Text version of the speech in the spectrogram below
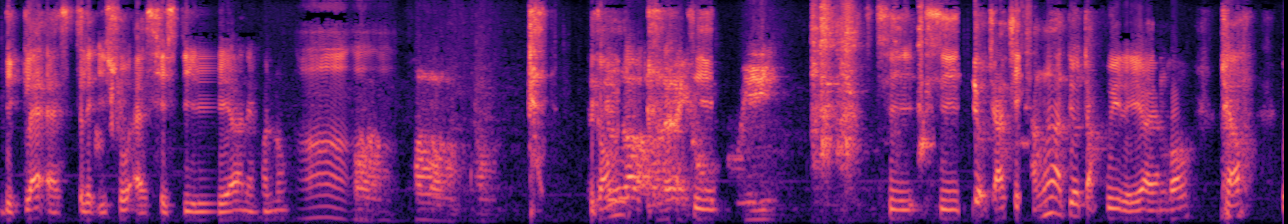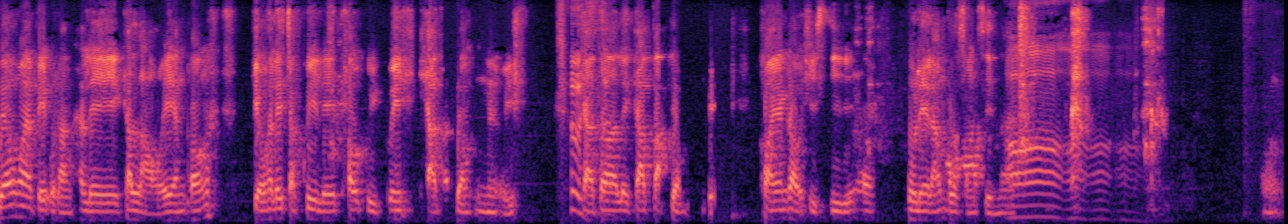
declare as 呢個 issue as hysteria 安尼可能咯。哦哦哦哦，你講是。是是叫假錢啊，叫十幾厘啊，人講，然後然後我俾有人係你個老嘅人講，叫係你十幾厘偷幾幾，徛到兩五位，徛到你加百兩位，看人家有意思嘅，有啲人冇相信啦。哦哦哦哦，嗯，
